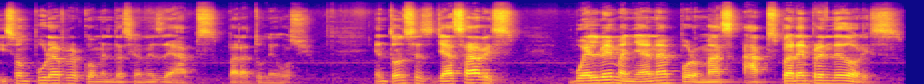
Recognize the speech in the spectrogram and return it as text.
Y son puras recomendaciones de apps para tu negocio. Entonces ya sabes, vuelve mañana por más apps para emprendedores.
